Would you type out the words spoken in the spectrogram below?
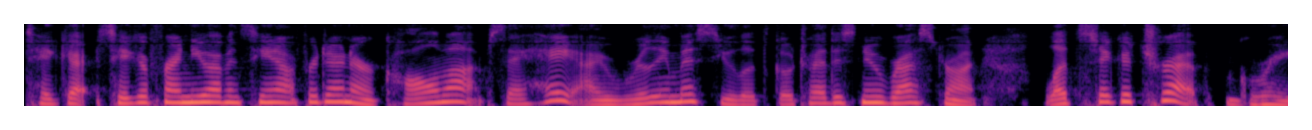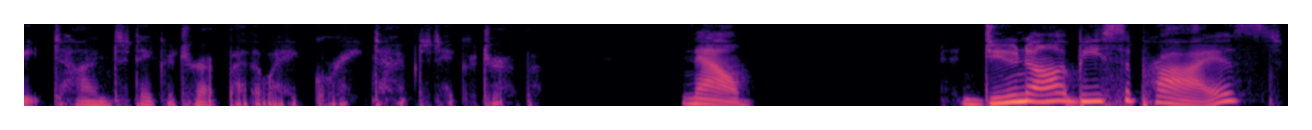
Take a take a friend you haven't seen out for dinner, call them up, say, "Hey, I really miss you. Let's go try this new restaurant. Let's take a trip." Great time to take a trip, by the way. Great time to take a trip. Now, do not be surprised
